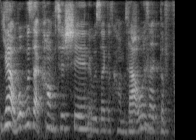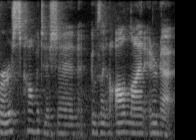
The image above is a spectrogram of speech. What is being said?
yeah, what was that competition? It was like a competition. That was like the first competition. It was like an online internet,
